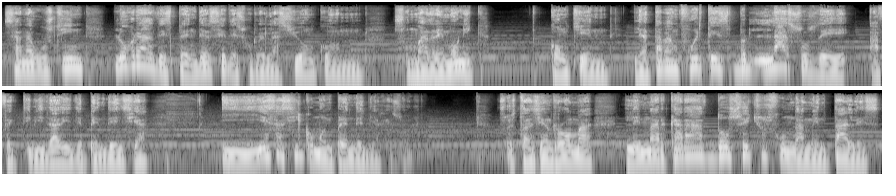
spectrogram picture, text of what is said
San Agustín logra desprenderse de su relación con su madre Mónica, con quien le ataban fuertes lazos de afectividad y dependencia, y es así como emprende el viaje solo. Su estancia en Roma le marcará dos hechos fundamentales,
